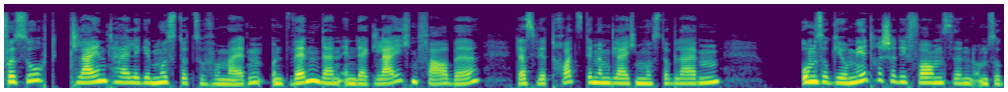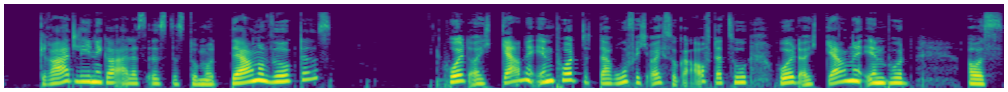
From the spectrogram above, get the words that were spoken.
versucht kleinteilige Muster zu vermeiden und wenn dann in der gleichen Farbe, dass wir trotzdem im gleichen Muster bleiben, umso geometrischer die Formen sind, umso geradliniger alles ist, desto moderner wirkt es. Holt euch gerne Input, da rufe ich euch sogar auf dazu, holt euch gerne Input aus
